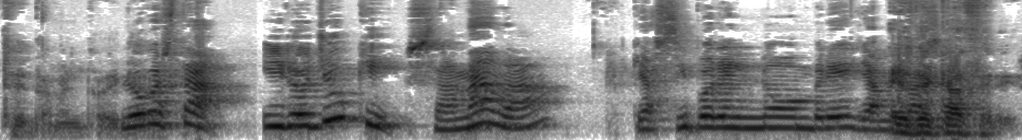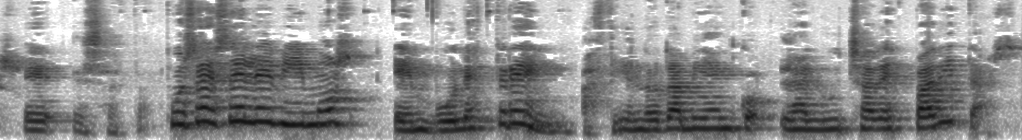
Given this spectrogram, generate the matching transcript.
Sí, también. Luego está Hiroyuki Sanada, que así por el nombre ya me Es de a- Cáceres. Eh, exacto. Pues a ese le vimos en Bullet Train, haciendo también la lucha de espaditas.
